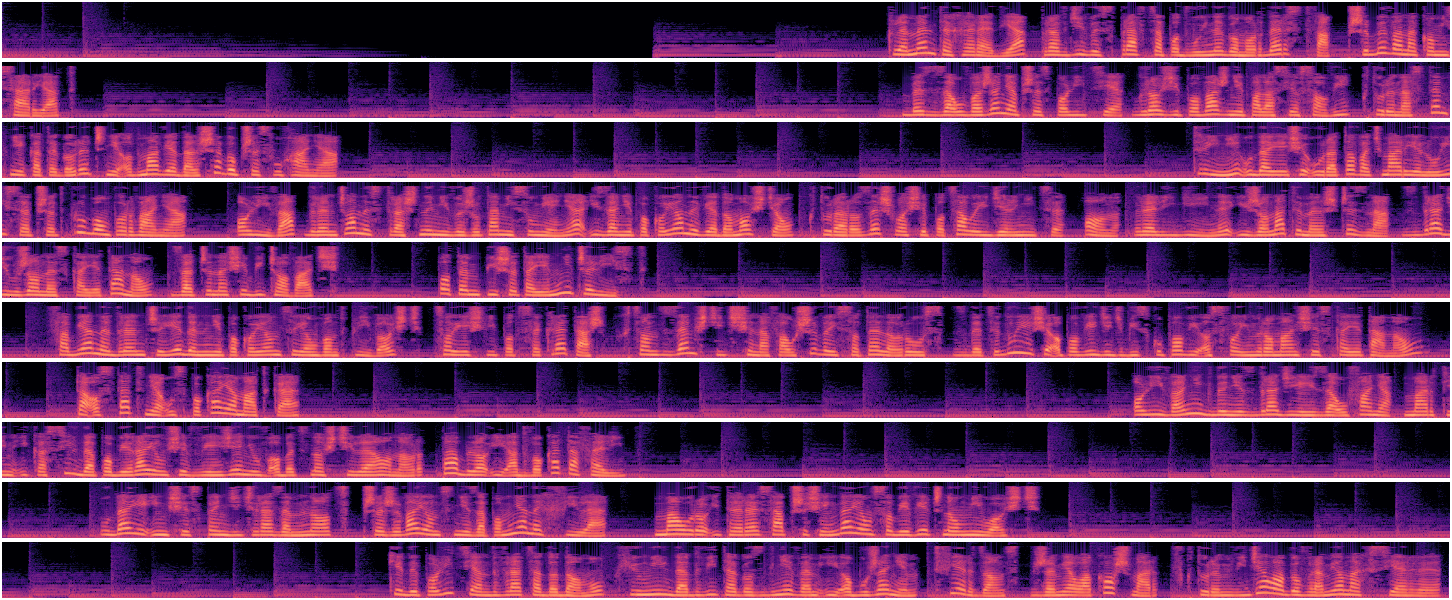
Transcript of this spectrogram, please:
Clemente Heredia, prawdziwy sprawca podwójnego morderstwa, przybywa na komisariat. Bez zauważenia przez policję, grozi poważnie Palaciosowi, który następnie kategorycznie odmawia dalszego przesłuchania. Trini udaje się uratować Marię Luisę przed próbą porwania. Oliwa, dręczony strasznymi wyrzutami sumienia i zaniepokojony wiadomością, która rozeszła się po całej dzielnicy, on, religijny i żonaty mężczyzna, zdradził żonę z Kajetaną, zaczyna się biczować. Potem pisze tajemniczy list. Fabianę dręczy jeden niepokojący ją wątpliwość, co jeśli podsekretarz, chcąc zemścić się na fałszywej Sotelo Rus, zdecyduje się opowiedzieć biskupowi o swoim romansie z Kajetaną? Ta ostatnia uspokaja matkę. Oliwa nigdy nie zdradzi jej zaufania, Martin i Casilda pobierają się w więzieniu w obecności Leonor, Pablo i adwokata Felip. Udaje im się spędzić razem noc, przeżywając niezapomniane chwile. Mauro i Teresa przysięgają sobie wieczną miłość. Kiedy policjant wraca do domu, Humildad wita go z gniewem i oburzeniem, twierdząc, że miała koszmar, w którym widziała go w ramionach Sierry.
